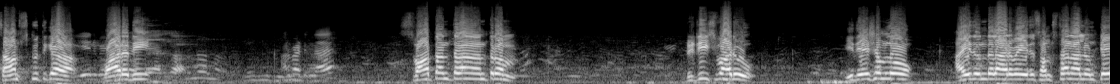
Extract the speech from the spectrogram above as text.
సాంస్కృతిక వారధి స్వాతంత్రానంతరం బ్రిటిష్ వారు ఈ దేశంలో ఐదు వందల అరవై ఐదు సంస్థానాలు ఉంటే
